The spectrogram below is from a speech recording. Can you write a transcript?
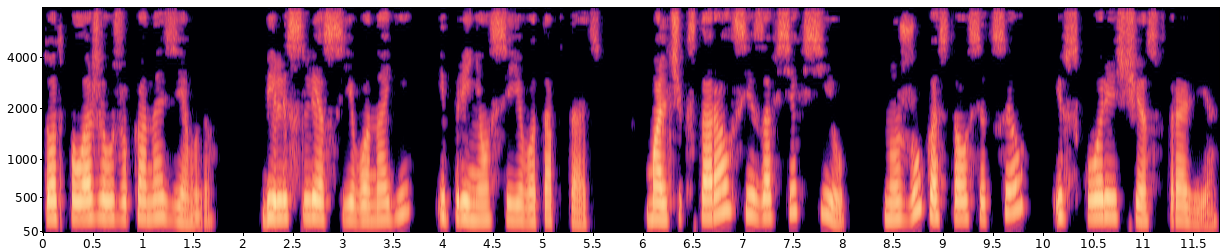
Тот положил жука на землю. Билли слез с его ноги и принялся его топтать. Мальчик старался изо всех сил, но жук остался цел и вскоре исчез в траве.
